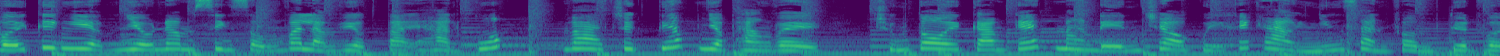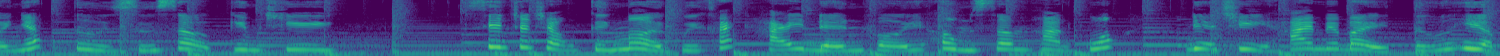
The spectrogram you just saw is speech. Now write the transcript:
Với kinh nghiệm nhiều năm sinh sống và làm việc tại Hàn Quốc và trực tiếp nhập hàng về, chúng tôi cam kết mang đến cho quý khách hàng những sản phẩm tuyệt vời nhất từ xứ sở kim chi. Xin trân trọng kính mời quý khách hãy đến với Hồng Sâm Hàn Quốc, địa chỉ 27 Tứ Hiệp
